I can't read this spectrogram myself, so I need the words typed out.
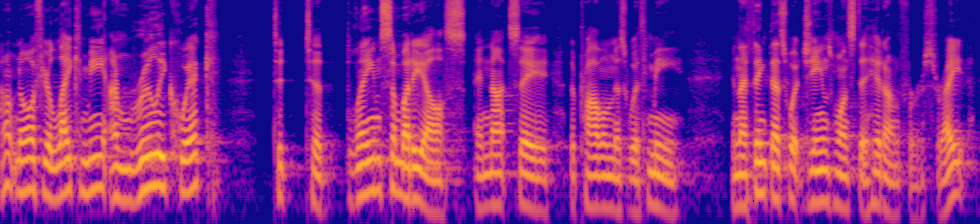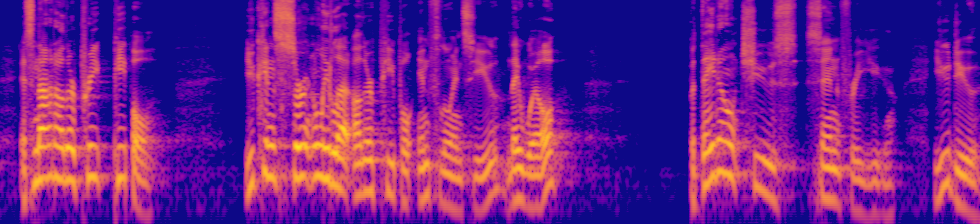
I don't know if you're like me, I'm really quick to, to blame somebody else and not say the problem is with me. And I think that's what James wants to hit on first, right? It's not other pre- people. You can certainly let other people influence you, they will, but they don't choose sin for you. You do.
